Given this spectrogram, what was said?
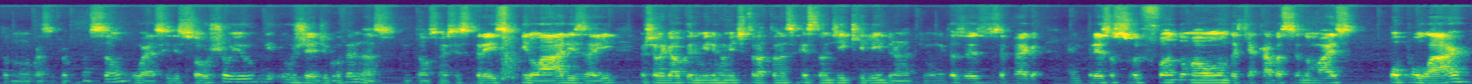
todo mundo com essa preocupação, o S de social e o, G de governança. Então são esses três pilares aí. Eu achei legal que o Hermínio realmente tratou nessa questão de equilíbrio, né? Porque muitas vezes você pega a empresa surfando uma onda que acaba sendo mais popular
